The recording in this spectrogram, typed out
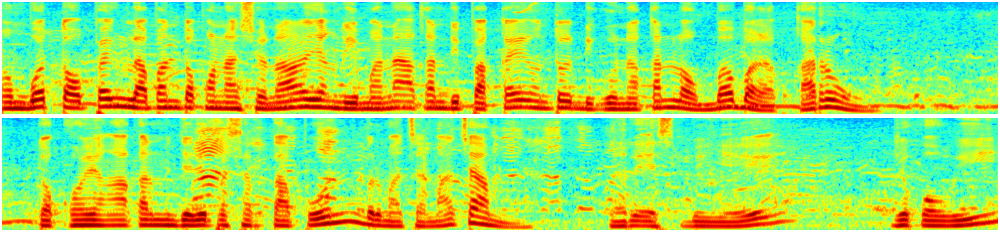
membuat topeng 8 tokoh nasional yang di mana akan dipakai untuk digunakan lomba balap karung. Tokoh yang akan menjadi peserta pun bermacam-macam, dari SBY, Jokowi,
